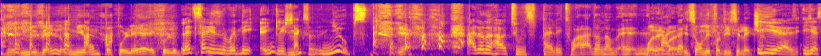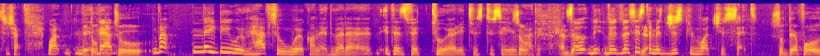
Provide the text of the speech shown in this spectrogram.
Nouvelle Union Populaire Écologique. Let's say in, with the English accent, noobs. Yeah, I don't know how to spell it well. I don't know. uh, whatever. why, It's only for this election. Yes, yes, sure. Well, We don't need to- Well, maybe we have to work on it, but uh, it is too early to, to say So, about it. and so the, the, the system yeah. is just what you said. So therefore,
